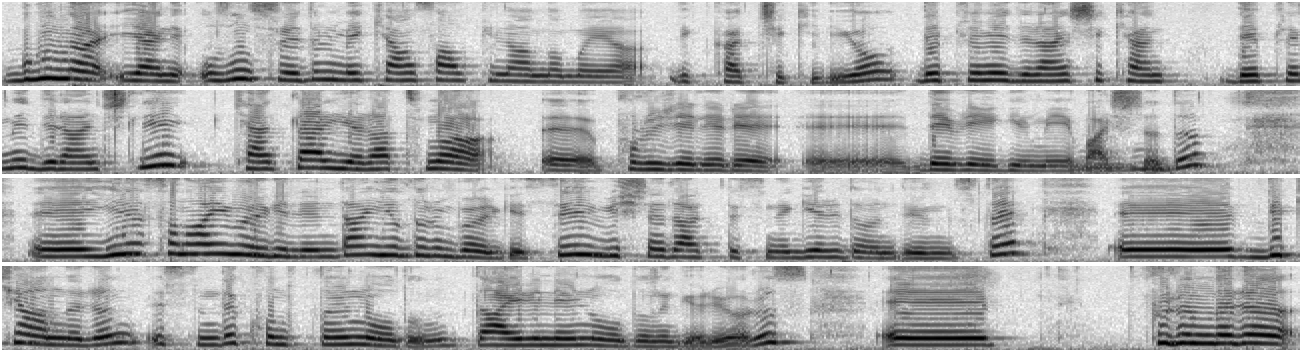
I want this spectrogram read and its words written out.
bugünler yani uzun süredir mekansal planlamaya dikkat çekiliyor. Depreme dirençli kent depreme dirençli kentler yaratma e, projeleri e, devreye girmeye başladı. E, yine sanayi bölgelerinden Yıldırım bölgesi Vişne Dertlisi'ne geri döndüğümüzde e, dükkanların üstünde konutların olduğunu, dairelerin olduğunu görüyoruz. E, Fırınları,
